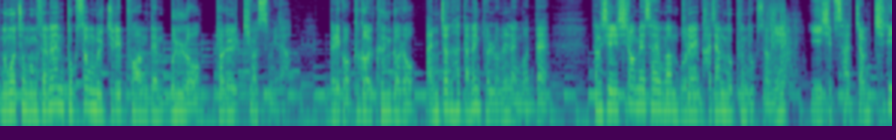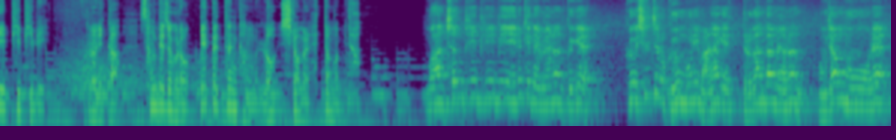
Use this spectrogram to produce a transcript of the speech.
농어촌 공사는 독성 물질이 포함된 물로 벼를 키웠습니다. 그리고 그걸 근거로 안전하다는 결론을 낸 건데 당시 실험에 사용한 물의 가장 높은 독성이 24.72 ppb. 그러니까 상대적으로 깨끗한 강물로 실험을 했던 겁니다. 뭐 한 1000 ppb 이렇게 되면은 그게 그 실제로 그 물이 만약에 들어간다면은 농작물에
